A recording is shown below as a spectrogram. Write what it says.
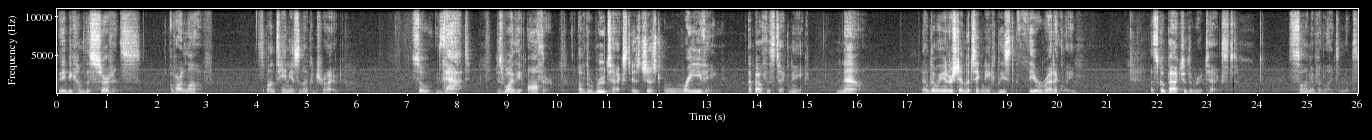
they become the servants of our love, spontaneous and uncontrived. So that is why the author of the root text is just raving about this technique. Now, now that we understand the technique, at least theoretically, let's go back to the root text. Song of Enlightenment.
